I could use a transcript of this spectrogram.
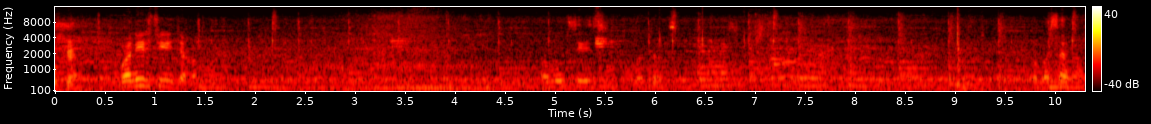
ઓકે. પનીર ચીઝ આવે. અમુક ચીઝ બટર મસાલા.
